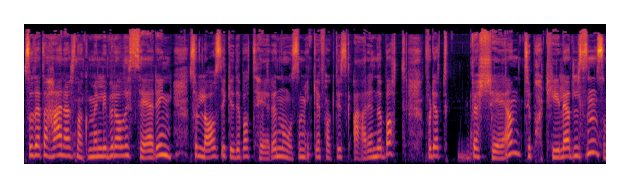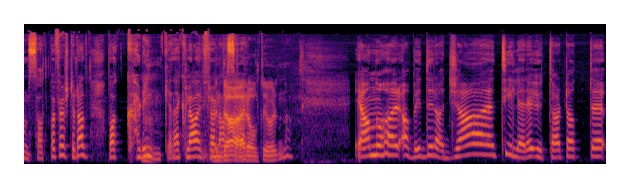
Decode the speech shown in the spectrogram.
Så dette her er snakk om en liberalisering. Så la oss ikke debattere noe som ikke faktisk er en debatt. Fordi at beskjeden til partiledelsen, som satt på første rad, var klinkende klar fra Men da er alt i orden, da? Ja, nå har Abid Raja tidligere uttalt at eh,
